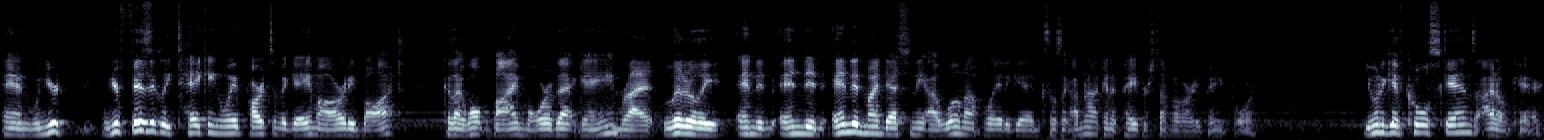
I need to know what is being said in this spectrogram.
And when you're when you're physically taking away parts of a game I already bought because I won't buy more of that game, right. literally ended ended ended my destiny. I will not play it again because I was like, I'm not going to pay for stuff I've already paid for. You want to give cool skins? I don't care.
